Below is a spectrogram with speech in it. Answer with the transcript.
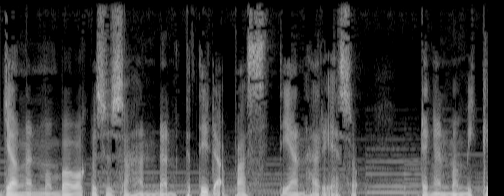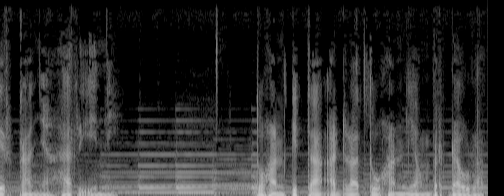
jangan membawa kesusahan dan ketidakpastian hari esok dengan memikirkannya hari ini. Tuhan kita adalah Tuhan yang berdaulat,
